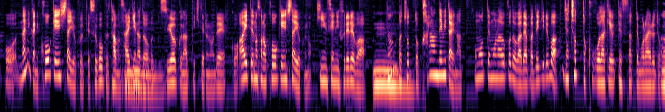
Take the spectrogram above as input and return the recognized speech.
こう何かに貢献したい欲ってすごく多分最近だと強くなってきてるのでこう相手のその貢献したい欲の金銭に触れればうん。なんかちょっと絡んでみたいなと思ってもらうことがやっぱできればじゃあちょっとここだけ手伝ってもらえるとかあ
